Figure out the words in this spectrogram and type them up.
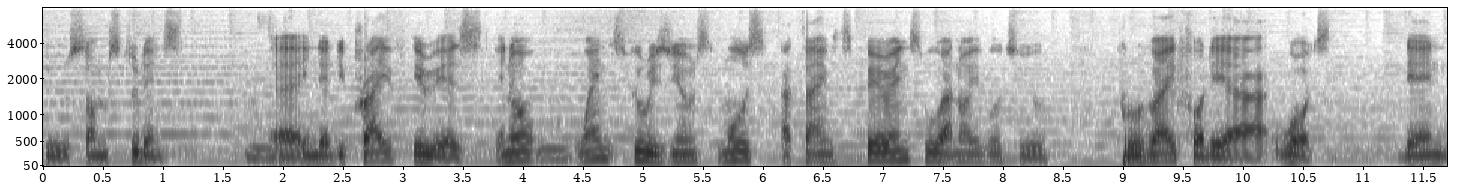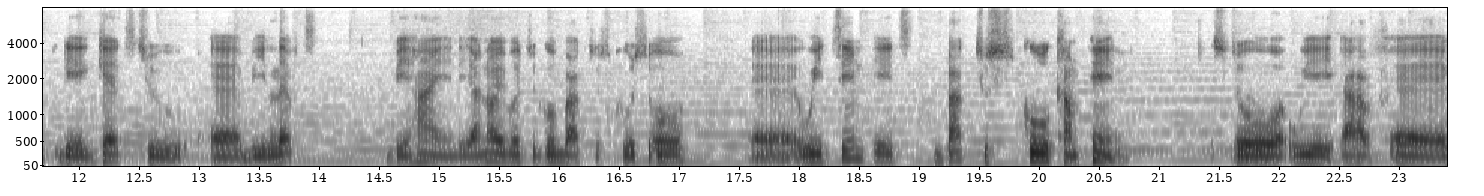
to some students Mm, uh, in the deprived areas. You know, mm, when school resumes, most at times parents who are not able to provide for their wards, then they get to uh, be left behind. They are not able to go back to school. So uh, we teamed it back to school campaign. So we have uh,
